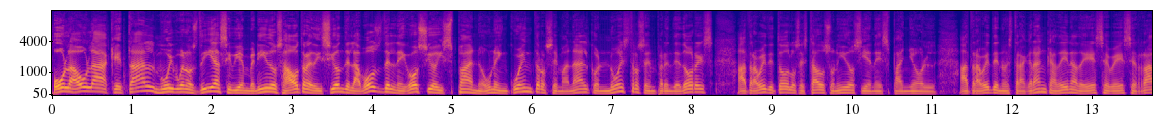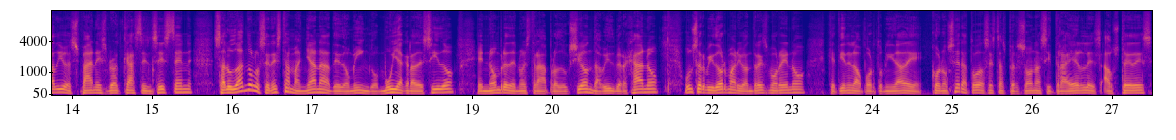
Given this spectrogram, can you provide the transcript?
Hola, hola, ¿qué tal? Muy buenos días y bienvenidos a otra edición de La Voz del Negocio Hispano, un encuentro semanal con nuestros emprendedores a través de todos los Estados Unidos y en español, a través de nuestra gran cadena de SBS Radio, Spanish Broadcasting System, saludándolos en esta mañana de domingo, muy agradecido en nombre de nuestra producción, David Berjano, un servidor Mario Andrés Moreno, que tiene la oportunidad de conocer a todas estas personas y traerles a ustedes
